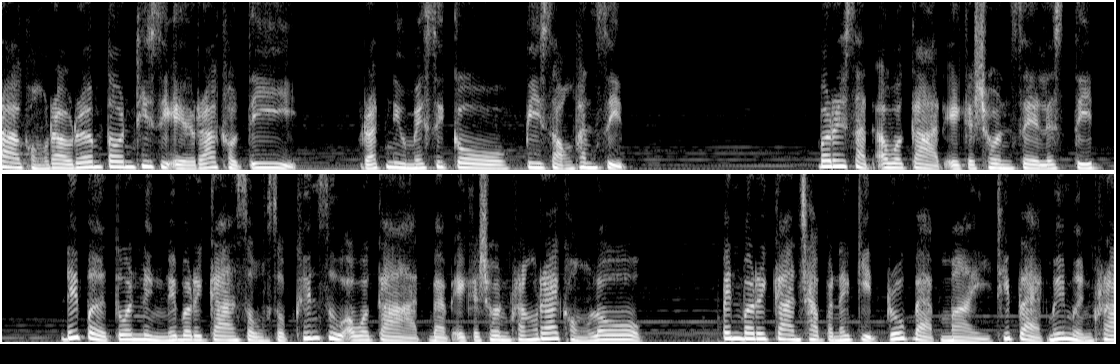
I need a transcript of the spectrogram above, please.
ราวของเราเริ่มต้นที่ซีเอราเคาตี้รัฐนิวเม็กซิโก ปี 2010 บริษัทอวกาศเอกชนเซเลสติสได้เปิดตัวหนึ่งในบริการส่งศพขึ้นสู่อวกาศแบบเอกชนครั้งแรกของโลก เป็นบริการชาปนกิจรูปแบบใหม่ที่แปลกไม่เหมือนใคร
